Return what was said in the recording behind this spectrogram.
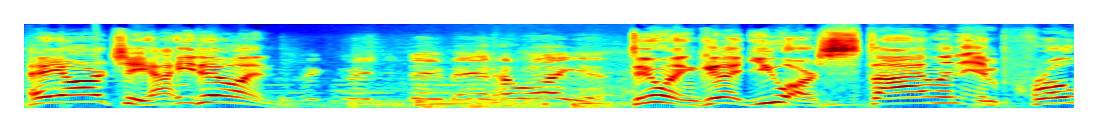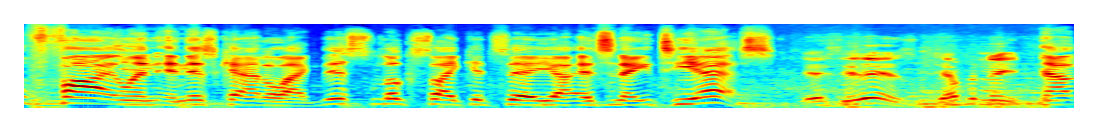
Hey Archie, how you doing? Great today, man. How are you? Doing good. You are styling and profiling in this Cadillac. This looks like it's a uh, it's an ATS. Yes, it is. Definitely. Now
